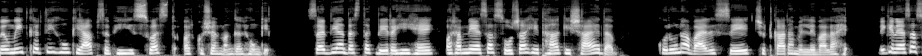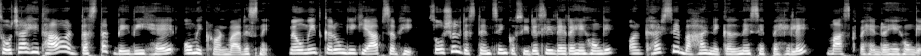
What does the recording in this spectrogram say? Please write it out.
मैं उम्मीद करती हूँ कि आप सभी स्वस्थ और कुशल मंगल होंगे। सर्दियाँ दस्तक दे रही है और हमने ऐसा सोचा ही था कि शायद अब कोरोना वायरस से छुटकारा मिलने वाला है। लेकिन ऐसा सोचा ही था और दस्तक दे दी है ओमिक्रॉन वायरस ने। मैं उम्मीद करूँगी कि आप सभी सोशल डिस्टेंसिंग को सीरियसली ले रहे होंगे और घर से बाहर निकलने से पहले मास्क पहन रहे होंगे।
